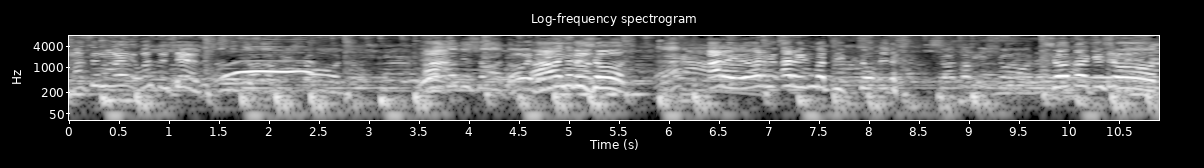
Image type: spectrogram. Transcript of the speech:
Martin, wait, what's the chef? Yeah, take a shot. Go with I the want to short. Are, are, are, Martin. So, short, okay, short.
